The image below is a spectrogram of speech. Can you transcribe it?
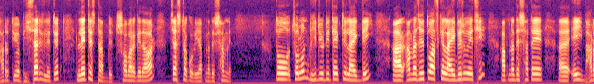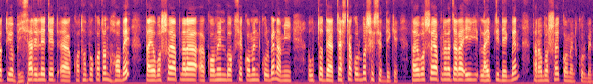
ভারতীয় ভিসা রিলেটেড লেটেস্ট আপডেট সবার আগে দেওয়ার চেষ্টা করি আপনাদের সামনে। তো চলুন ভিডিওটিতে একটি লাইক দেই। আর আমরা যেহেতু আজকে লাইভে রয়েছি, আপনাদের সাথে এই ভারতীয় ভিসা রিলেটেড কথোপকথন হবে, তাই অবশ্যই আপনারা কমেন্ট বক্সে কমেন্ট করবেন, আমি উত্তর দেওয়ার চেষ্টা করব শেষের দিকে। তাই অবশ্যই আপনারা যারা এই লাইভটি দেখবেন, তারা অবশ্যই কমেন্ট করবেন।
